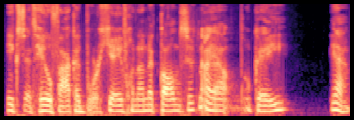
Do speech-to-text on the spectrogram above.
Ik zet heel vaak het bordje even gewoon aan de kant. Zeg, nou ja, oké. Ja,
